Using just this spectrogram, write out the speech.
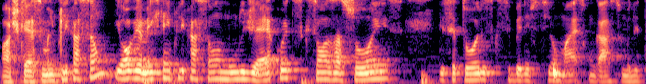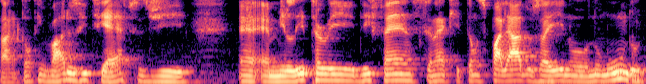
Eu acho que essa é uma implicação e obviamente tem implicação no mundo de equities, que são as ações e setores que se beneficiam mais com gasto militar. Então tem vários ETFs de é, é, military defense, né, que estão espalhados aí no, no mundo,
